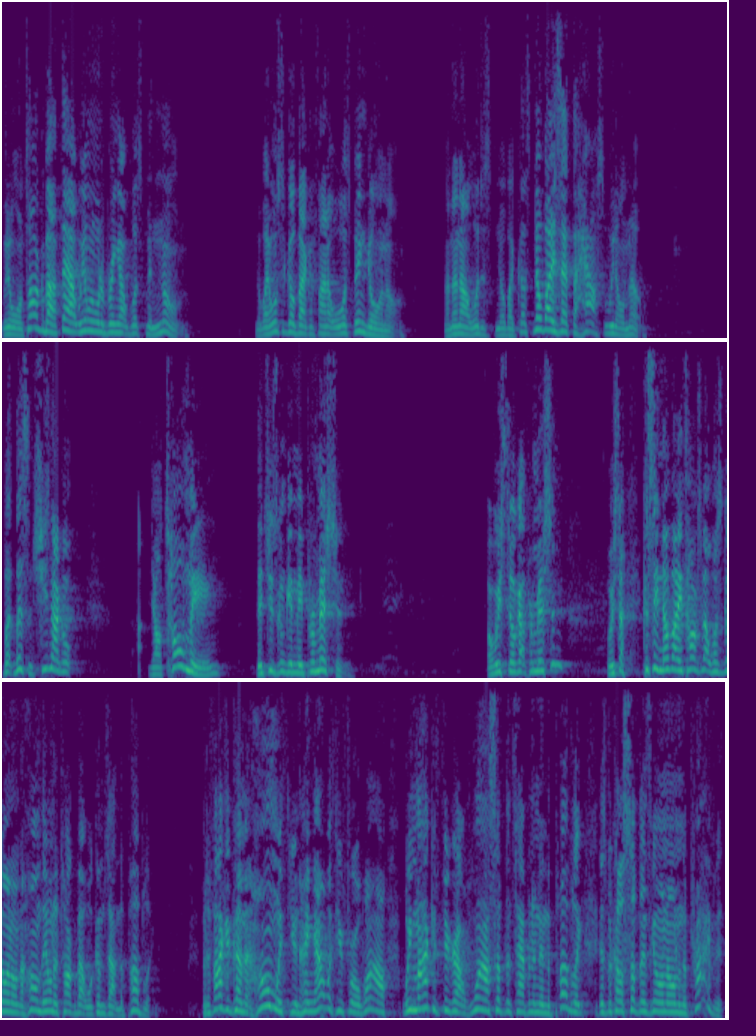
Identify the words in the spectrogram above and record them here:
We don't want to talk about that. We only want to bring out what's been known. Nobody wants to go back and find out well, what's been going on. No, no, no. We'll just nobody because nobody's at the house. We don't know. But listen, she's not going. Y'all told me that you was going to give me permission. Are we still got permission? We still because see nobody talks about what's going on at home. They want to talk about what comes out in the public. But if I could come at home with you and hang out with you for a while, we might could figure out why something's happening in the public is because something's going on in the private.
